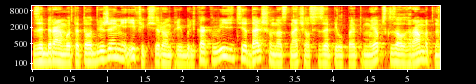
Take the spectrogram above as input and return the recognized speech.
забираем вот это вот движение и фиксируем прибыль. Как вы видите, дальше у нас начался запил, поэтому я бы сказал, грамотно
